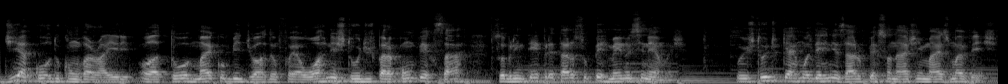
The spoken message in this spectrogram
De acordo com Variety, o ator Michael B. Jordan foi à Warner Studios para conversar sobre interpretar o Superman nos cinemas. O estúdio quer modernizar o personagem mais uma vez.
